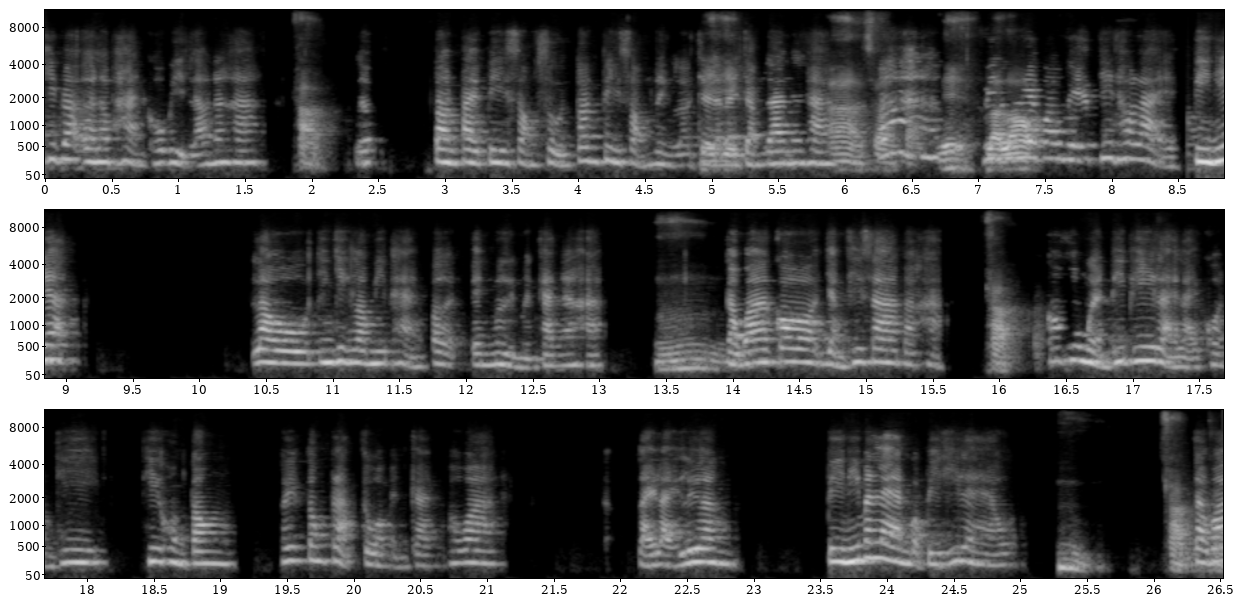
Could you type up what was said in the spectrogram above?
คิดว่าเออเราผ่านโควิดแล้วนะคะ ครับ แล้วตอนปลายปีสองศูนย์ต้นปีสองหนึ่งเราเจออะไรจำได้ไหมคะอ่าใช่ครับนี่ไม่ละรู้ลอเรียกกว่าเวฟที่เท่าไหร่ ปีเนี้ยเราจริง ๆ เรามีแผนเปิดเป็นหมื่นเหมือนกันนะคะอืมแต่ว่าก็อย่างที่ทราบอะค่ะ ครับก็คงเหมือนพี่ๆหลาย ๆ คนที่ที่คงต้องเฮ้ยต้องปรับตัวเหมือนกัน เพราะว่าหลาย ๆ เรื่อง ปีนี้มันแรงกว่าปีที่แล้วอืมครับ แต่ว่า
